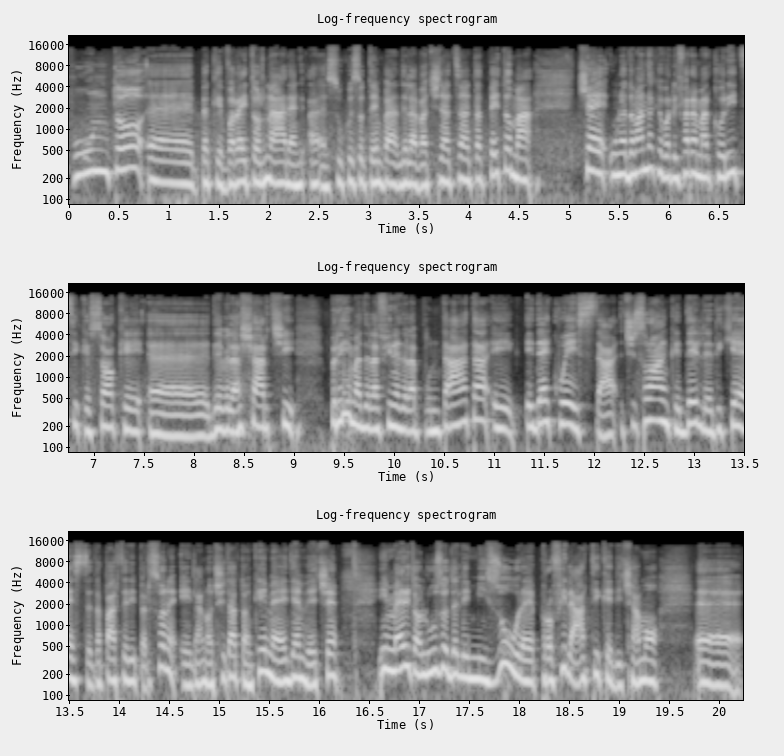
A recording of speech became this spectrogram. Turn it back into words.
punto eh, perché vorrei tornare eh, su questo tema della vaccinazione al tappeto, ma c'è una domanda che vorrei fare a Marco Rizzi che so che eh, deve lasciarci prima della fine della puntata e, ed è questa. Ci sono anche delle richieste da parte di persone, e l'hanno citato anche i media invece, in merito all'uso delle misure profilattiche, diciamo, eh,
